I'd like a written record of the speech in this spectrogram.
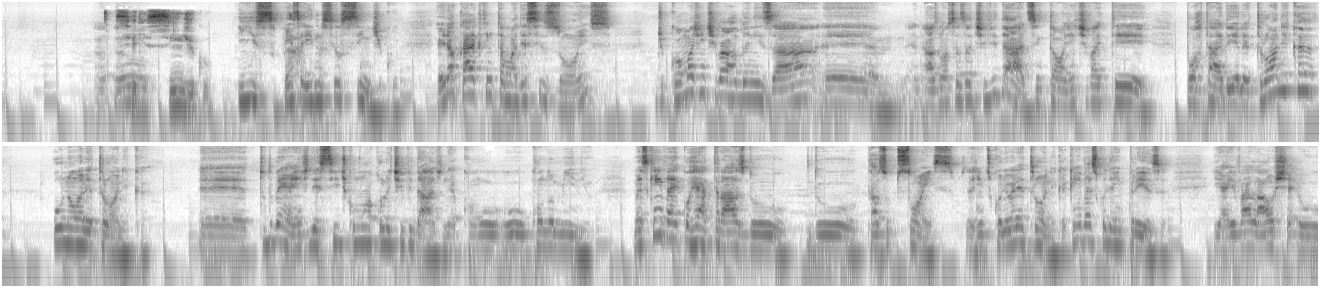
Seria síndico? Isso, pensa aí no seu síndico. Ele é o cara que tem que tomar decisões de como a gente vai organizar é, as nossas atividades. Então, a gente vai ter portaria eletrônica ou não eletrônica? É, tudo bem, a gente decide como uma coletividade, né, como o condomínio. Mas quem vai correr atrás do, do, das opções? A gente escolheu a eletrônica, quem vai escolher a empresa? E aí vai lá o,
